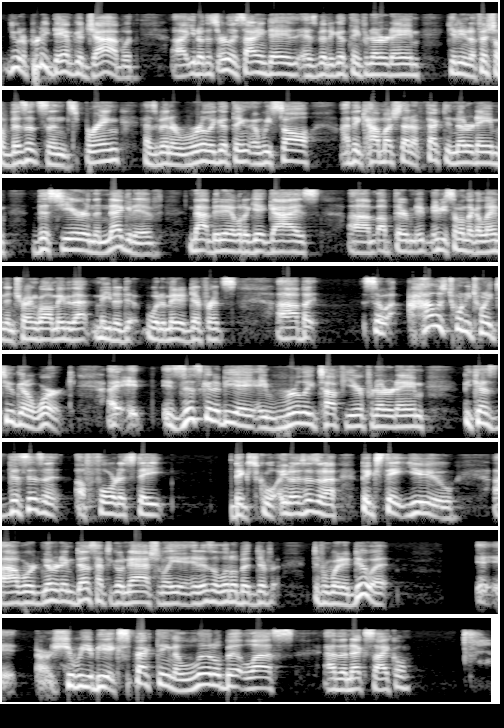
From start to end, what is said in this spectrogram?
doing a pretty damn good job with, uh, you know, this early signing day has been a good thing for Notre Dame. Getting official visits in spring has been a really good thing, and we saw, I think, how much that affected Notre Dame this year in the negative, not being able to get guys um, up there. Maybe someone like a Landon Tengwall, maybe that made a, would have made a difference. Uh, but so how is 2022 going to work? It, is this going to be a, a really tough year for Notre Dame because this isn't a Florida State big school. You know, this isn't a big state U uh, where Notre Dame does have to go nationally. It is a little bit different different way to do it. it, it should we be expecting a little bit less out of the next cycle?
